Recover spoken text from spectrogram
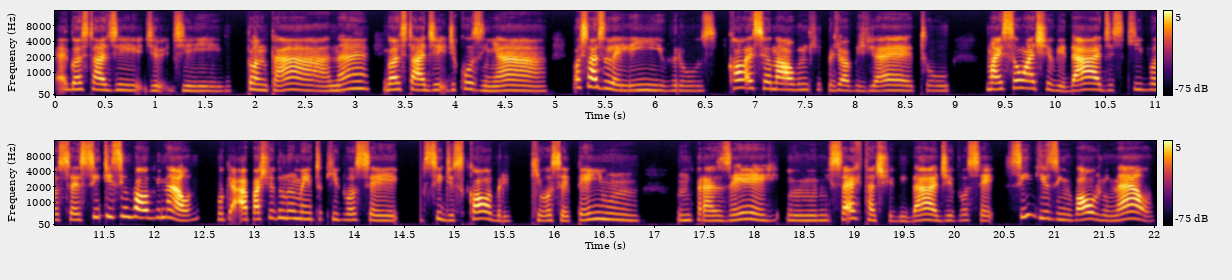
É gostar de, de, de plantar, né? Gostar de, de cozinhar, gostar de ler livros, colecionar algum tipo de objeto, mas são atividades que você se desenvolve nela. Porque a partir do momento que você se descobre, que você tem um, um prazer em certa atividade, você se desenvolve nela,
